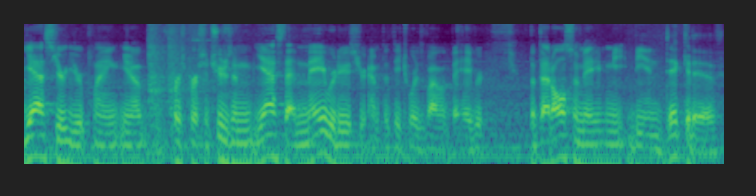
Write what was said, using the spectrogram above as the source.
yes, you're, you're playing, you know, first-person shooters, and yes, that may reduce your empathy towards violent behavior, but that also may be indicative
